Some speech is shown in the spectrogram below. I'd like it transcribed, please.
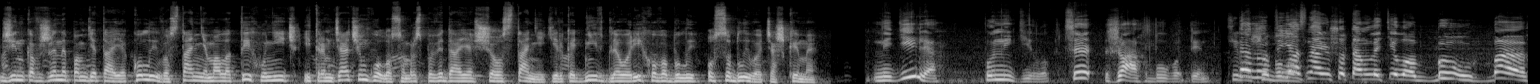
Жінка вже не пам'ятає, коли востаннє мала тиху ніч і тремтячим голосом розповідає, що останні кілька днів для Оріхова були особливо тяжкими. неділя, понеділок. Це жах був один. Та, ну, було? Я знаю, що там летіло бух, бах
